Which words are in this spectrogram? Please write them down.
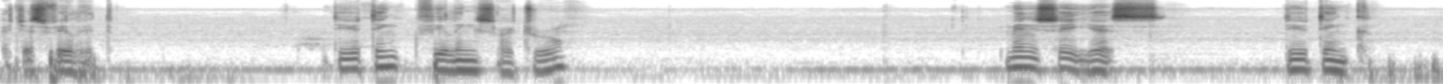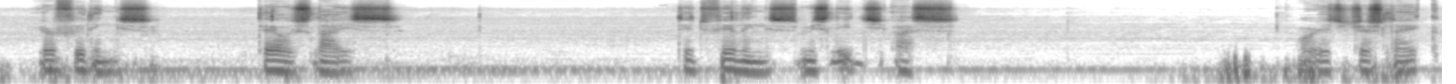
I just feel it. Do you think feelings are true? Many say yes. Do you think your feelings tells lies? did feelings mislead us? Or it's just like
